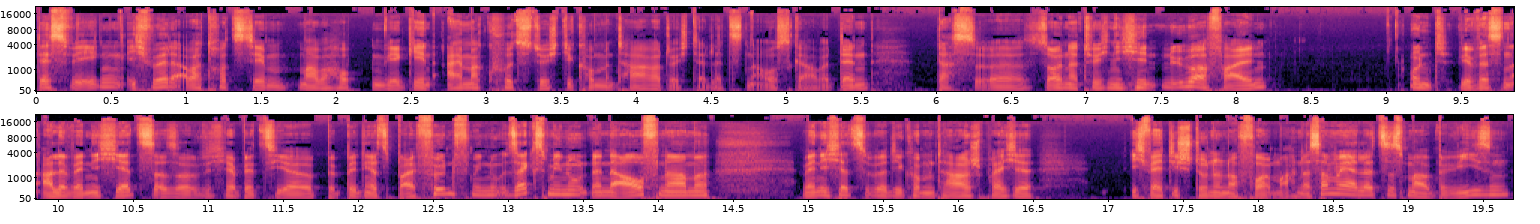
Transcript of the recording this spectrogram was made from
deswegen, ich würde aber trotzdem mal behaupten, wir gehen einmal kurz durch die Kommentare durch der letzten Ausgabe, denn das äh, soll natürlich nicht hinten überfallen. Und wir wissen alle, wenn ich jetzt, also ich habe jetzt hier, bin jetzt bei fünf Minuten, sechs Minuten in der Aufnahme, wenn ich jetzt über die Kommentare spreche, ich werde die Stunde noch voll machen. Das haben wir ja letztes Mal bewiesen.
